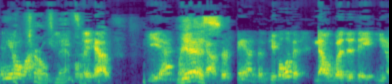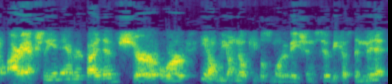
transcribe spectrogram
and you know a lot Charles of these Manson. people they have. Yeah, right, Yes. they have their fans and people love it. Now, whether they, you know, are actually enamored by them, sure, or you know, we don't know people's motivations too, because the minute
